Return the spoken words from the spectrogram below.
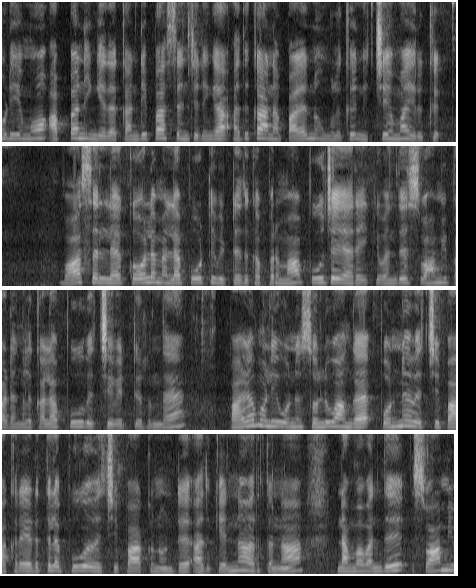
முடியுமோ அப்போ நீங்கள் இதை கண்டிப்பாக செஞ்சுடுங்க. அதுக்கான பலன் உங்களுக்கு நிச்சயமாக இருக்குது வாசலில் கோலமெல்லாம் போட்டு விட்டதுக்கப்புறமா பூஜை அறைக்கு வந்து சுவாமி படங்களுக்கெல்லாம் பூ வச்சு விட்டுருந்தேன். பழமொழி ஒன்று சொல்லுவாங்க பொண்ணை வச்சு பார்க்குற இடத்துல பூவை வச்சு பார்க்கணுன்ட்டு அதுக்கு என்ன அர்த்தம்னா நம்ம வந்து சுவாமி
